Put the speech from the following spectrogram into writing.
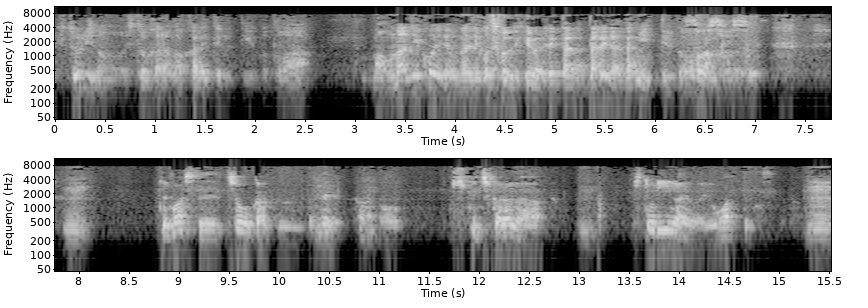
一人の人から分かれてるっていうことは、まあ同じ声で同じことを言われたら誰が何言ってるか分かんないそうそうそううん。で、まして、聴覚がね、あの、聞く力がうん。一人以外は弱ってますかうん。ら。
